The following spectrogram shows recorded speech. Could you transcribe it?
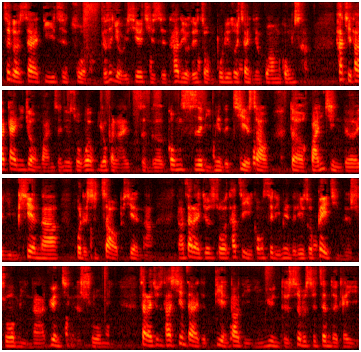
这个是在第一次做嘛，可是有一些其实它有的总部，例如说像以前观光工厂，它其他概念就很完整，就是说我有本来整个公司里面的介绍的环境的影片啊，或者是照片啊。然后再来就是说他自己公司里面的，例如说背景的说明啊、愿景的说明，再来就是他现在的店到底营运的是不是真的可以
